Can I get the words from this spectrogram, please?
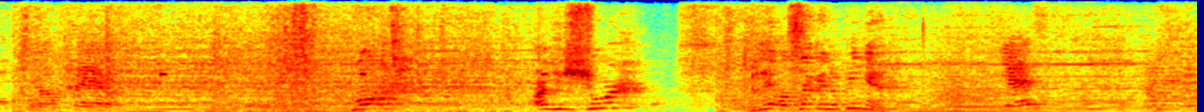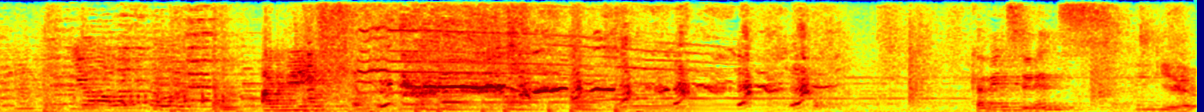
You're failed. What? Are you sure? We have a second opinion. Yes. You also. Agree. Come in, students. Thank you.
